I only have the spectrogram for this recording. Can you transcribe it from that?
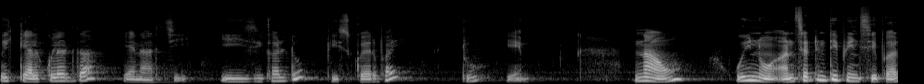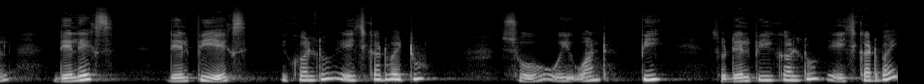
we calculate the energy equal to P square by two M now we know uncertainty principle del X del P X equal to H cut by two so we want P so del P equal to H cut by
